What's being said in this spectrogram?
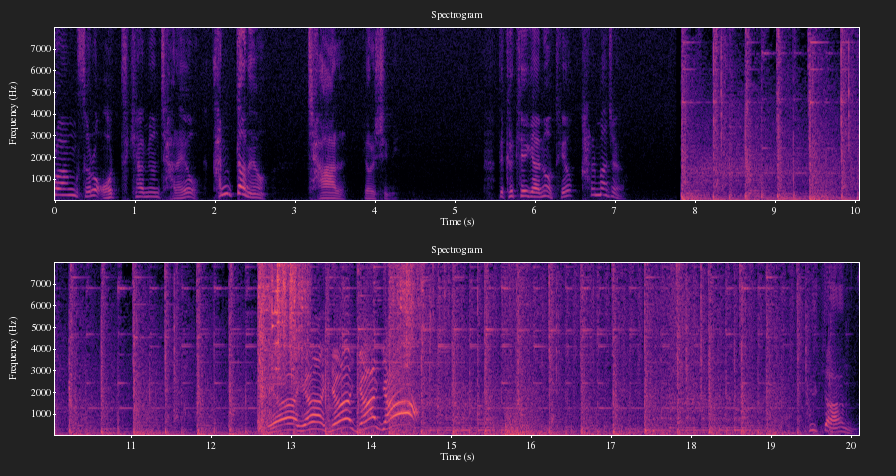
프랑스를 어떻게 하면 잘해요? 간단해요. 잘, 열심히. 근데 그렇게 얘기하면 어떻게 해요? 칼 맞아요. 야, 야, 야, 야, 야! 일단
